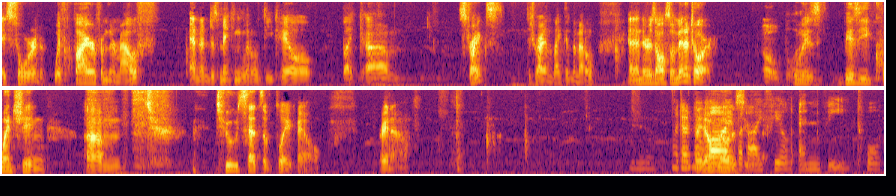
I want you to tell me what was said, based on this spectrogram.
a sword with fire from their mouth, and then just making little detail like um, strikes to try and lengthen the metal. And then there is also Minotaur, Oh who boy. is busy quenching um, two, two sets of plate mail right now. I don't know don't why, but you. I feel envy towards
